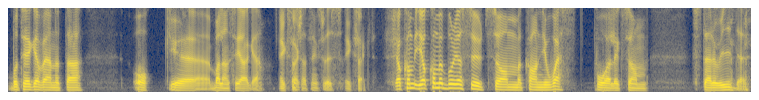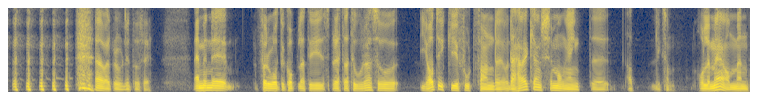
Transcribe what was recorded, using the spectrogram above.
Bottega Veneta och eh, Balenciaga. Exakt. Fortsättningsvis. Exakt. Jag kommer, jag kommer börja se ut som Kanye West på liksom steroider. det har varit roligt att se. Nej men eh, för att återkoppla till Sprezzatura så jag tycker ju fortfarande, och det här kanske många inte att, liksom, håller med om, men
